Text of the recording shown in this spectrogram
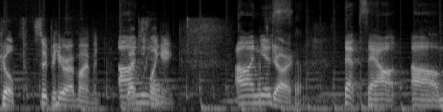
Cool. Superhero moment. Web Anya. slinging. Anya Let's go. Steps out. Um,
